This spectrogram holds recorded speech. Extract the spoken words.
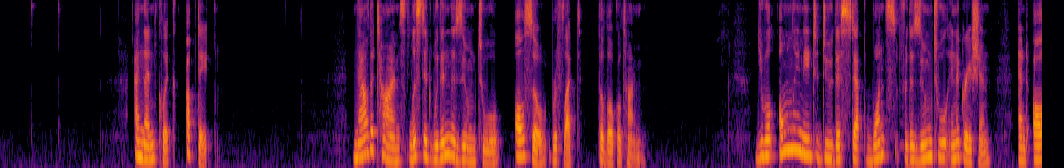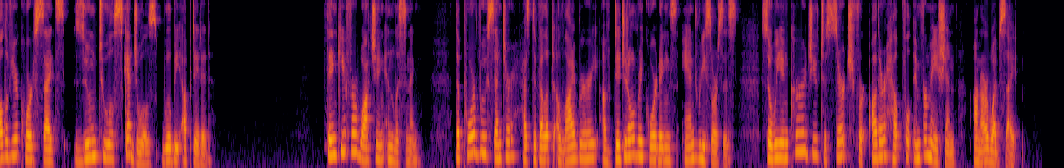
and then click Update. Now the times listed within the Zoom tool also reflect the local time. You will only need to do this step once for the Zoom tool integration and all of your course sites' Zoom tool schedules will be updated. Thank you for watching and listening. The Poorvu Center has developed a library of digital recordings and resources, so we encourage you to search for other helpful information on our website.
